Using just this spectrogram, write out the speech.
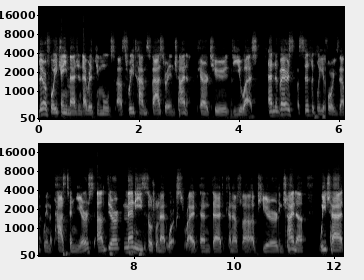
therefore, you can imagine everything moves uh, three times faster in China compared to the US. And very specifically, for example, in the past 10 years, um, there are many social networks, right? And that kind of uh, appeared in China. WeChat,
